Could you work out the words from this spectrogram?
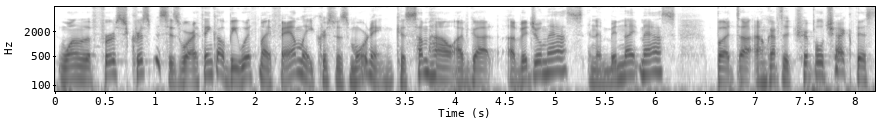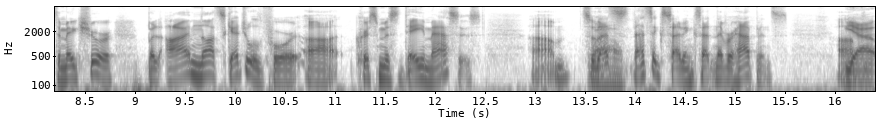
one of the first Christmases where I think I'll be with my family Christmas morning because somehow I've got a vigil mass and a midnight mass. But uh, I'm gonna have to triple check this to make sure. But I'm not scheduled for uh, Christmas Day masses, um, so Wow. that's that's exciting because that never happens. Um, yeah,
